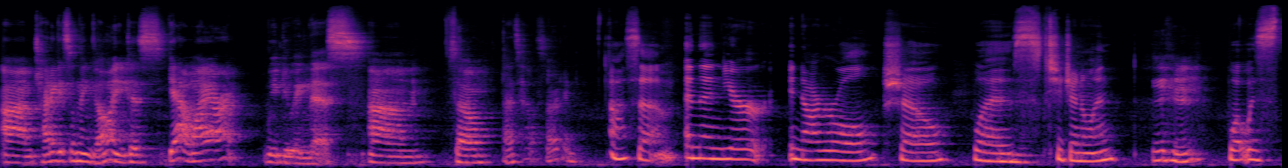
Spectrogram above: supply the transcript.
um, try to get something going. Because yeah, why aren't we doing this? Um, so that's how it started. Awesome. And then your inaugural show was Two Gentlemen. Mm-hmm. What was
